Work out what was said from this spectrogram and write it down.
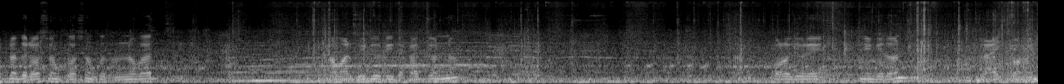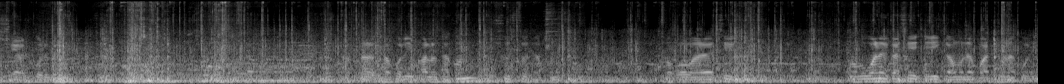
আপনাদের অসংখ্য অসংখ্য ধন্যবাদ আমার ভিডিওটি দেখার জন্য। বড়জোরে নিবেদন লাইক কমেন্ট শেয়ার করবেন। আপনারা সকলেই ভালো থাকুন, সুস্থ থাকুন। ভগবানের কাছে ভগবানের কাছে এই কামনা প্রার্থনা করি।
